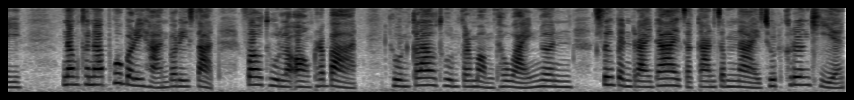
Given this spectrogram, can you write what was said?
ย นำคณะผู้บริหารบริษัท เฝ้าทูลละอองพระบาท ทูลเกล้าทูลกระหม่อมถวายเงิน ซึ่งเป็นรายได้จากการจำหน่ายชุดเครื่องเขียน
